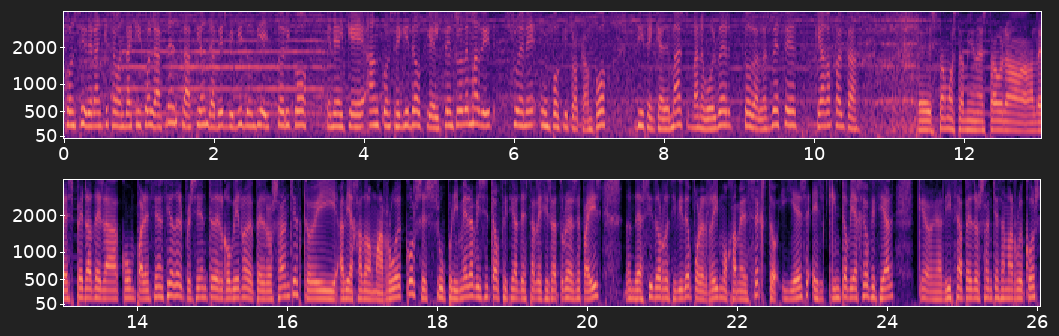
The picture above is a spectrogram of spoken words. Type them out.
consideran que se van de aquí con la sensación de haber vivido un día histórico en el que han conseguido que el centro de Madrid suene un poquito a campo. Dicen que además van a volver todas las veces que haga falta. Estamos también a esta hora a la espera de la comparecencia del presidente del gobierno de Pedro Sánchez, que hoy ha viajado a Marruecos. Es su primera visita oficial de esta legislatura de ese país, donde ha sido recibido por el rey Mohamed VI. Y es el quinto viaje oficial que realiza Pedro Sánchez a Marruecos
